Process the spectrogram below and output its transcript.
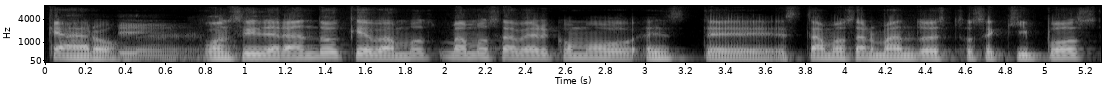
caro. Considerando que vamos, vamos a ver cómo este, estamos armando estos equipos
